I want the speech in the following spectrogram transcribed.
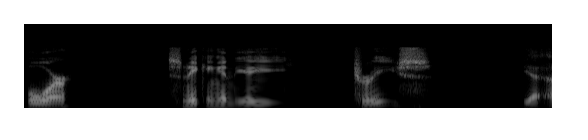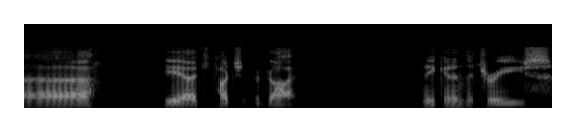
Four. Sneaking in the trees. Yeah, uh, yeah, it's touching the dot. Sneaking in the trees.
